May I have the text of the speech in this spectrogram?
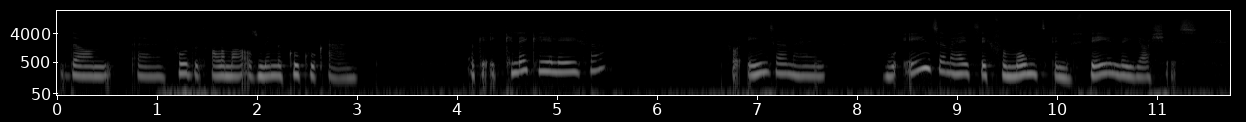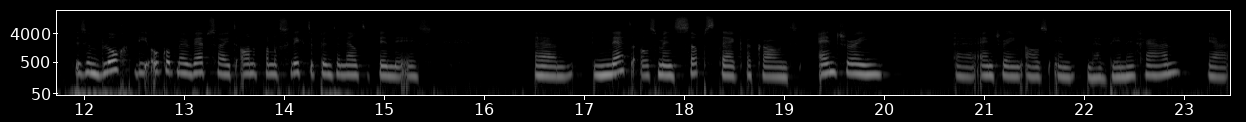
dan uh, voelt het allemaal als minder koekoek aan. Oké, ik klik heel even voor eenzaamheid. Hoe eenzaamheid zich vermomt in vele jasjes. Het is een blog die ook op mijn website annevanderslichten.nl te vinden is. Um, net als mijn Substack-account Entering. Uh, entering als in naar binnen gaan. Ja,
